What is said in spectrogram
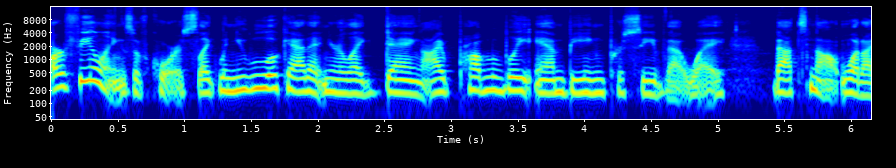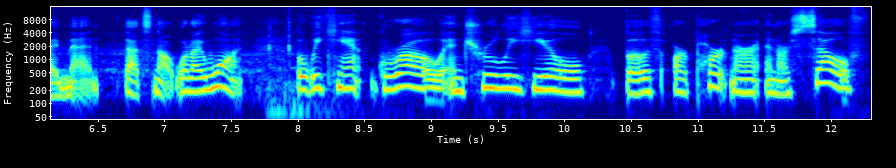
our feelings, of course. Like when you look at it and you're like, dang, I probably am being perceived that way. That's not what I meant. That's not what I want. But we can't grow and truly heal both our partner and ourself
